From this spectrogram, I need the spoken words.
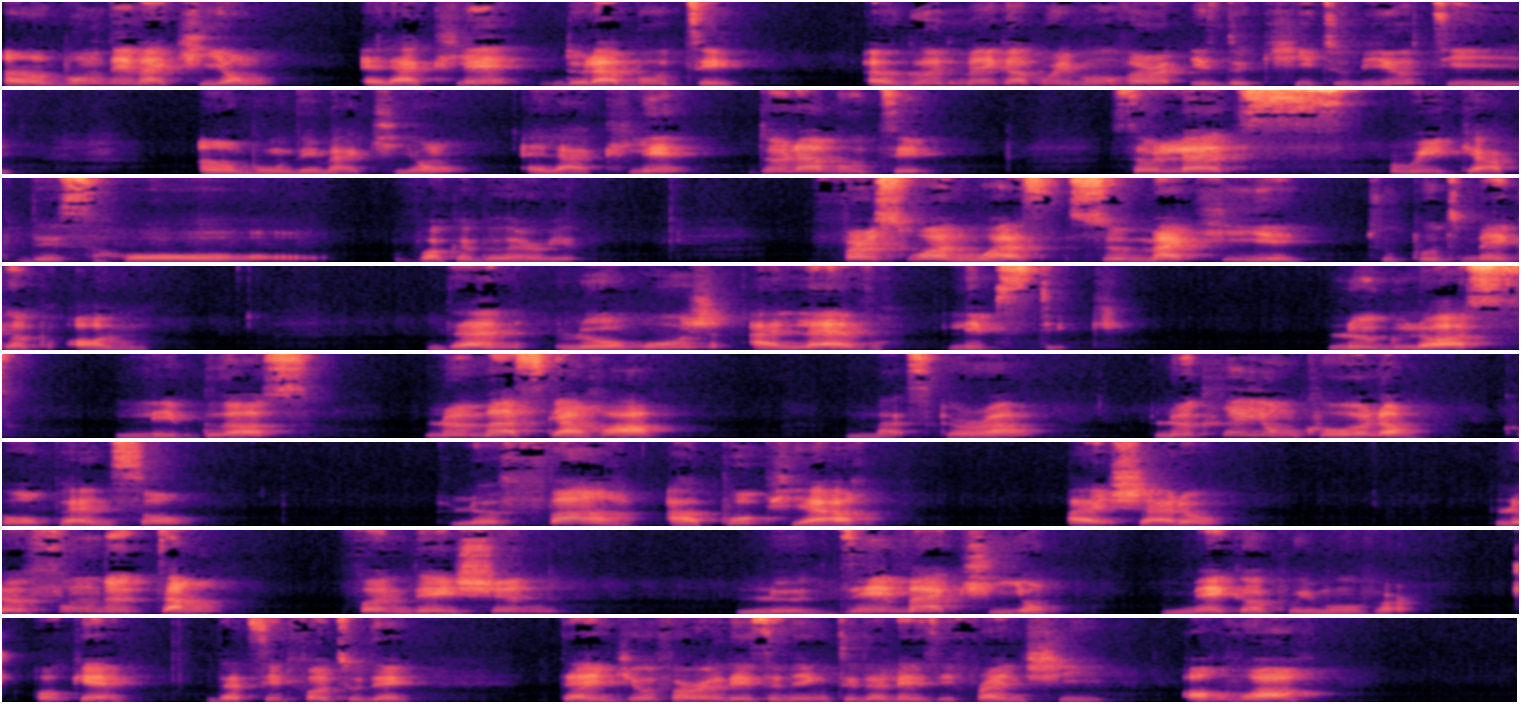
Un bon démaquillant est la clé de la beauté. A good makeup remover is the key to beauty. Un bon démaquillant est la clé de la beauté. So let's recap this whole vocabulary. First one was se maquiller, to put makeup on. Then le rouge à lèvres, lipstick. Le gloss, lip gloss. Le mascara, mascara. Le crayon colle, kohl pencil. Le fard à paupières, eyeshadow. Le fond de teint, foundation. Le démaquillant, makeup remover. Okay, that's it for today. Thank you for listening to the Lazy Frenchie. Au revoir.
